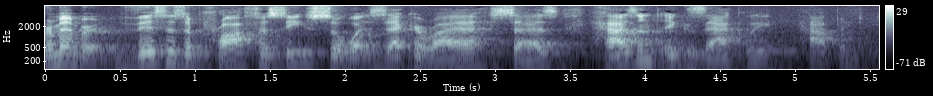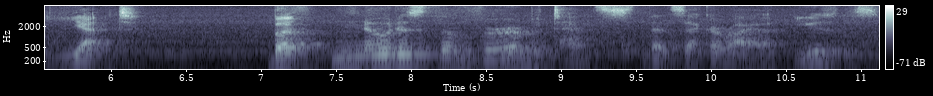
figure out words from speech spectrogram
Remember, this is a prophecy, so what Zechariah says hasn't exactly happened yet. But notice the verb tense that Zechariah uses.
